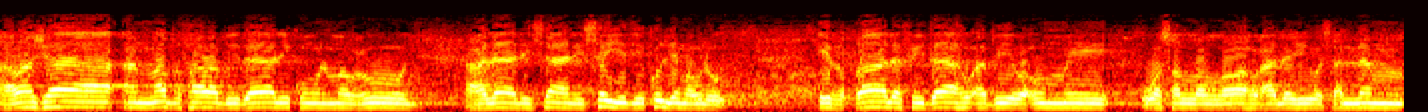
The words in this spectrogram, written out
رجاء أن نظفر بذلكم الموعود على لسان سيد كل مولود. إذ قال فداه أبي وأمي وصلى الله عليه وسلم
